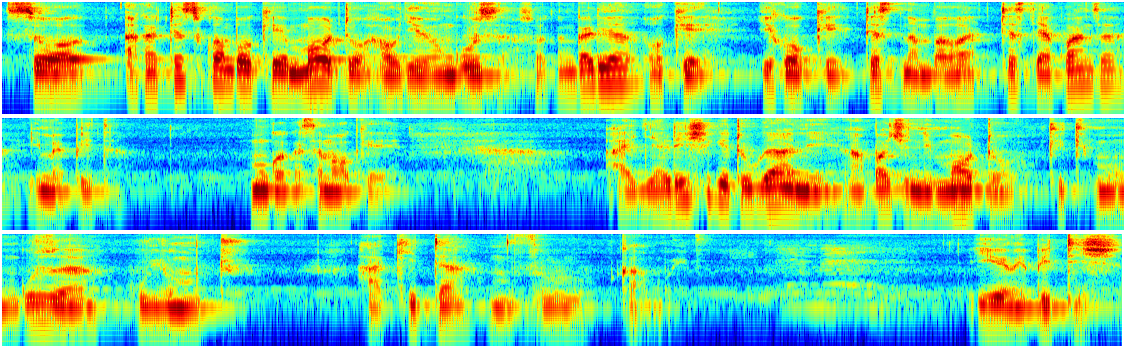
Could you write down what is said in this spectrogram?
So akatest kwamba okay moto haujaunguza. So akaangalia okay iko okay. Test number one, test ya kwanza imepita. Mungu akasema okay haijalishi kitu gani ambacho ni moto kikimuunguza huyu mtu hakita mdhuru kamwe. Hiyo imepitisha.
